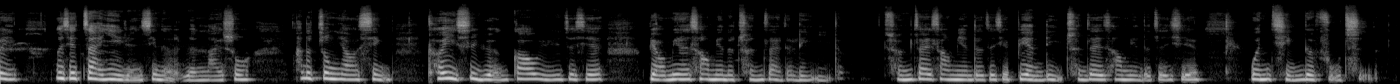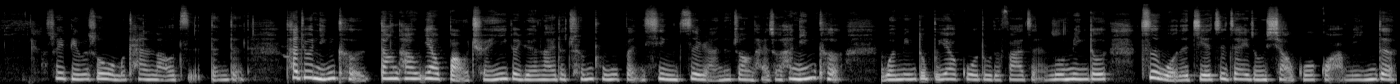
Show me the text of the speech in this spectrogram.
对那些在意人性的人来说，它的重要性可以是远高于这些表面上面的存在的利益的，存在上面的这些便利，存在上面的这些温情的扶持的。所以，比如说，我们看老子等等，他就宁可当他要保全一个原来的淳朴本性自然的状态的时候，他宁可文明都不要过度的发展，文明都自我的节制在一种小国寡民的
